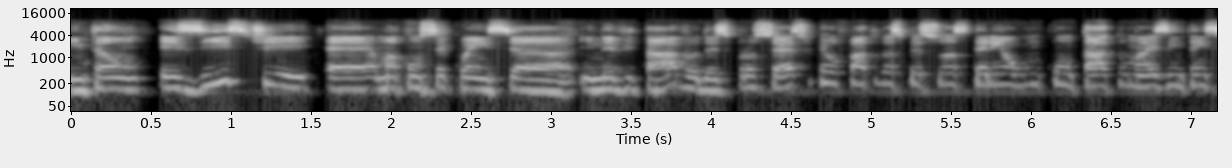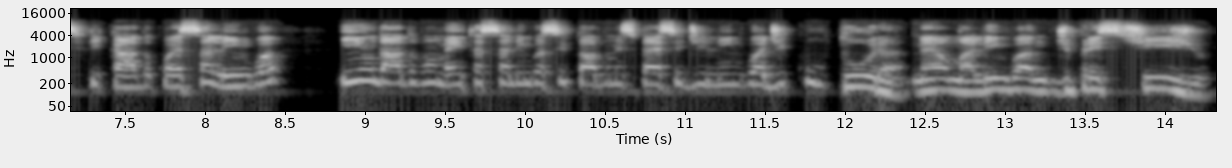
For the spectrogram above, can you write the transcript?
Então, existe é, uma consequência inevitável desse processo, que é o fato das pessoas terem algum contato mais intensificado com essa língua, e em um dado momento essa língua se torna uma espécie de língua de cultura, né? uma língua de prestígio.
